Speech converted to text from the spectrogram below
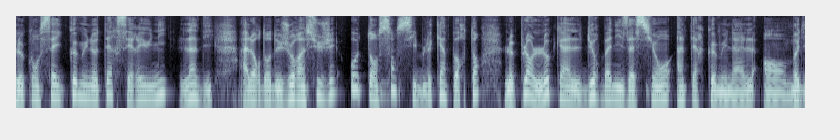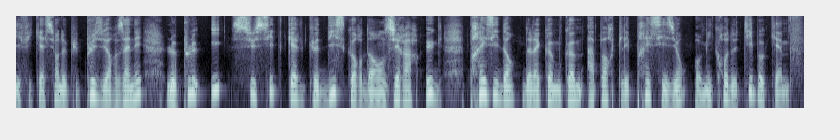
le conseil communautaire s'est réuni lundi. À l'ordre du jour, un sujet autant sensible qu'important, le plan local d'urbanisation intercommunale en modification depuis plusieurs années. Le plus I suscite quelques discordances. Gérard Hugues, président de la Comcom, apporte les précisions au micro de Thibaut Kempf.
